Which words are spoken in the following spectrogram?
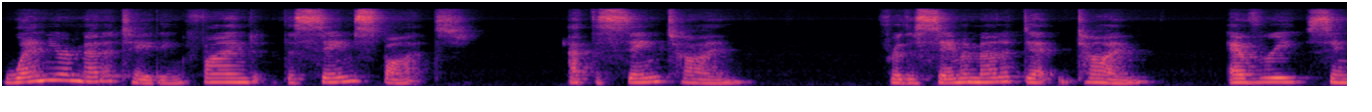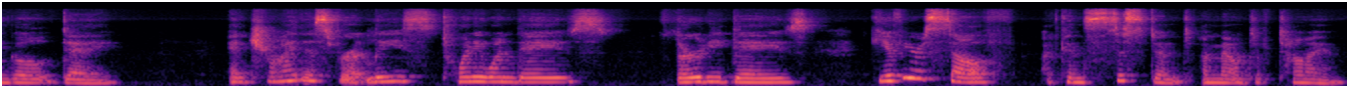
when you're meditating, find the same spot at the same time for the same amount of de- time every single day. And try this for at least 21 days, 30 days. Give yourself a consistent amount of time.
